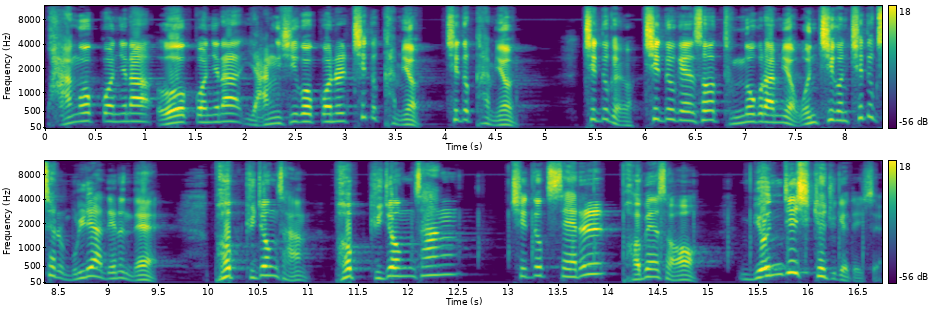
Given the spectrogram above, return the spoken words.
광어권이나 어권이나 양식어권을 취득하면 취득하면 취득해요. 취득해서 등록을 하면 원칙은 취득세를 물려야 되는데 법 규정상 법 규정상 취득세를 법에서 면제시켜 주게 돼 있어요.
